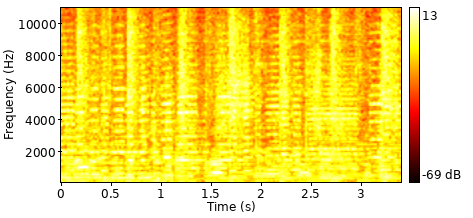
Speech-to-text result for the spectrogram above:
and then we get el, el, el Windows, el Crash, el of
